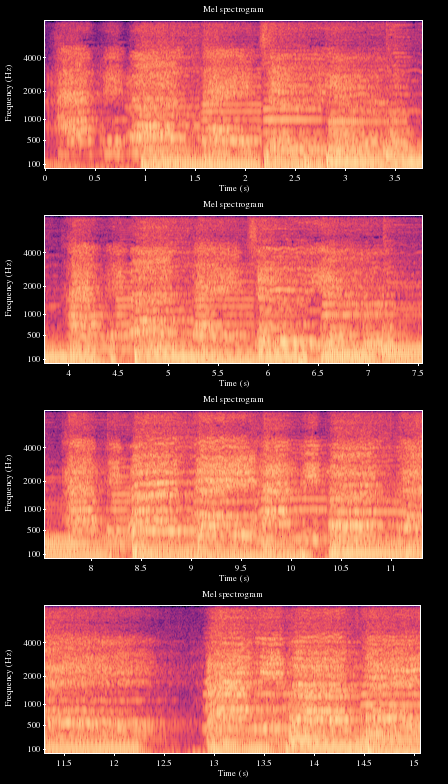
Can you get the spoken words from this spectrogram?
Happy birthday to you. Happy birthday to you. Happy birthday, happy birthday. Happy birthday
